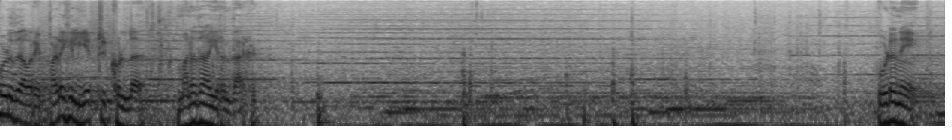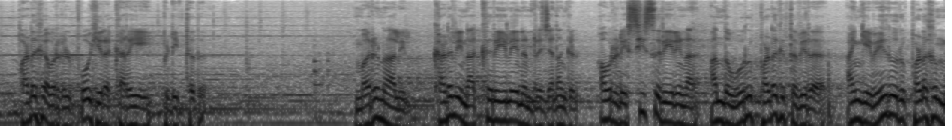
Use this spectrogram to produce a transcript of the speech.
அப்பொழுது அவரை படகில் ஏற்றிக்கொள்ள மனதாயிருந்தார்கள். உடனே படகு அவர்கள் போகிற கரையை பிடித்தது. மறுநாளில் கடலின் அக்கறையிலே நின்ற ஜனங்கள் அவருடைய சீசரீரின அந்த ஒரு படகு தவிர அங்கே வேறொரு படகும்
